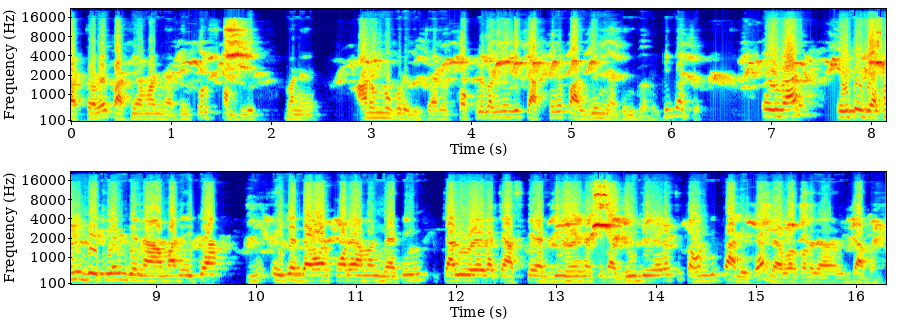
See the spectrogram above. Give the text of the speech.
রাখতে হবে পাখি আমার ম্যাটিং কোর্স কমপ্লিট মানে আরম্ভ করে দিচ্ছে। আর ককটেল পাখি কিন্তু চার থেকে পাঁচ দিন ম্যাটিং করে, ঠিক আছে? এইবার এইটা যখনই দেখলেন যে না, আমার এইটা এইটা দেওয়ার পরে আমার ম্যাটিং চালু হয়ে গেছে, আজকে একদিন হয়ে গেছে বা দুই দিন হয়ে গেছে, তখন কিন্তু আর এটা ব্যবহার করা যাবে না।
